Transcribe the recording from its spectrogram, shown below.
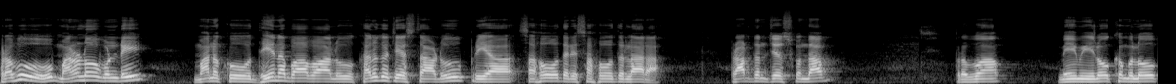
ప్రభువు మనలో ఉండి మనకు దీనభావాలు కలుగ చేస్తాడు ప్రియ సహోదరి సహోదరులారా. ప్రార్థన చేసుకుందాం. ప్రభువా మేము ఈ లోకములో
